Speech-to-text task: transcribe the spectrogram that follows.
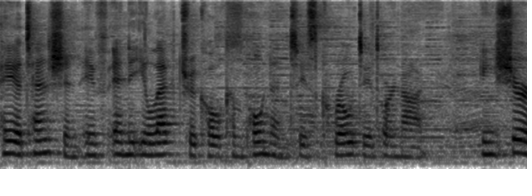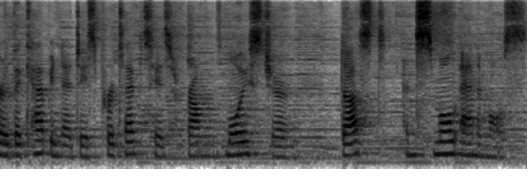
Pay attention if any electrical component is corroded or not. Ensure the cabinet is protected from moisture, dust, and small animals.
